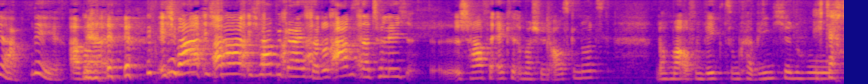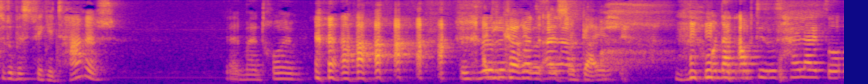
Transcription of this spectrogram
Ja, nee, aber ich war, ich war, ich war begeistert. Und abends natürlich äh, scharfe Ecke immer schön ausgenutzt. Nochmal auf dem Weg zum Kabinchen hoch. Ich dachte, du bist vegetarisch. Ja, in meinen Träumen. die Currywurst ist schon geil. Oh. Und dann auch dieses Highlight so,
